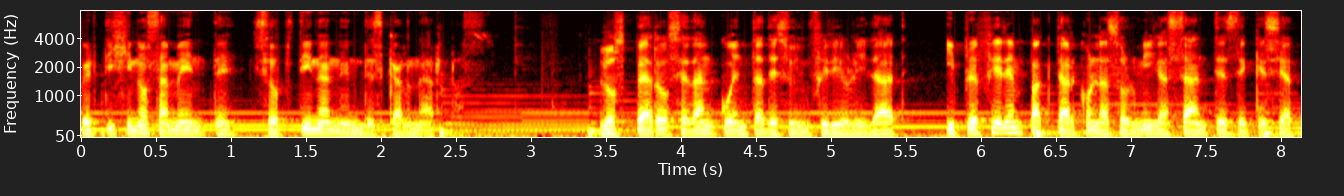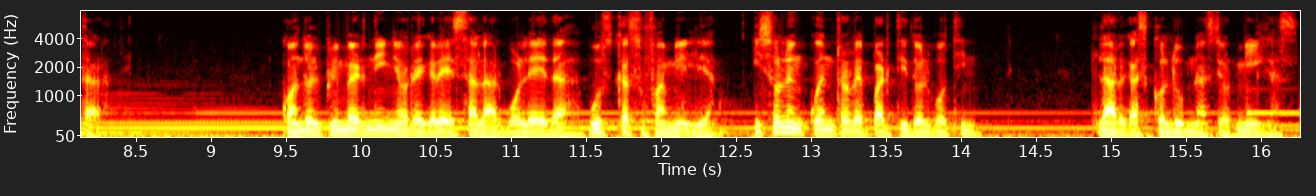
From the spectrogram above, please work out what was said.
vertiginosamente se obstinan en descarnarlos. Los perros se dan cuenta de su inferioridad y prefieren pactar con las hormigas antes de que sea tarde. Cuando el primer niño regresa a la arboleda, busca a su familia y solo encuentra repartido el botín. Largas columnas de hormigas,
